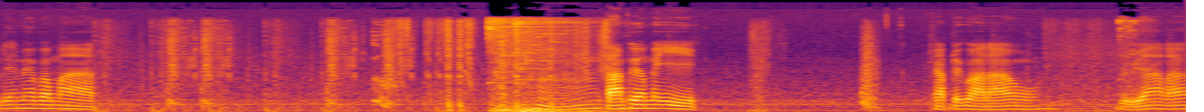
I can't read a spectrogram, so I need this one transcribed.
เล่นไม่ประมาทตามเพื่อนมาอีก กลับดีกว่าเราอยู่ยากแล้ว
